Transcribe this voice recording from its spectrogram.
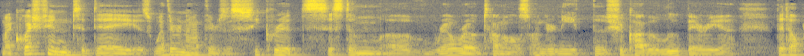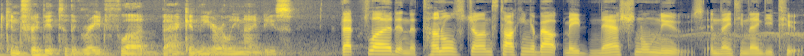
My question today is whether or not there's a secret system of railroad tunnels underneath the Chicago Loop area that helped contribute to the Great Flood back in the early 90s. That flood and the tunnels John's talking about made national news in 1992.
